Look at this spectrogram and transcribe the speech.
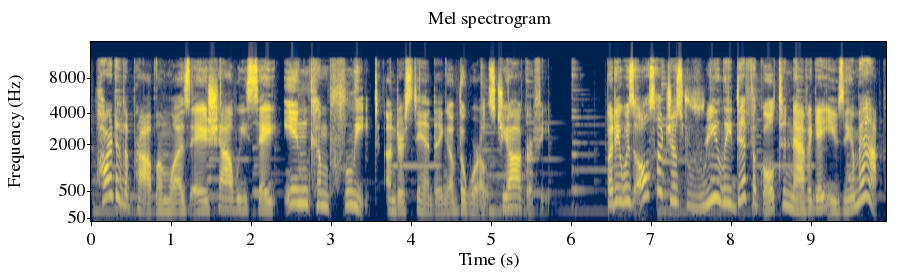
Part of the problem was a, shall we say, incomplete understanding of the world's geography. But it was also just really difficult to navigate using a map.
